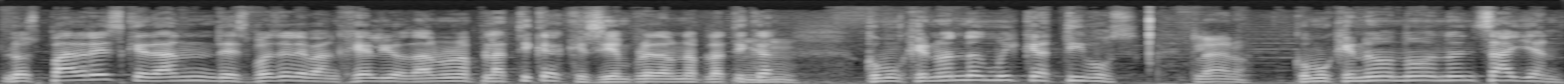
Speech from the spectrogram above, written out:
los padres que dan después del evangelio, dan una plática, que siempre dan una plática, como que no andan muy creativos, Claro. como que no, no, no ensayan.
